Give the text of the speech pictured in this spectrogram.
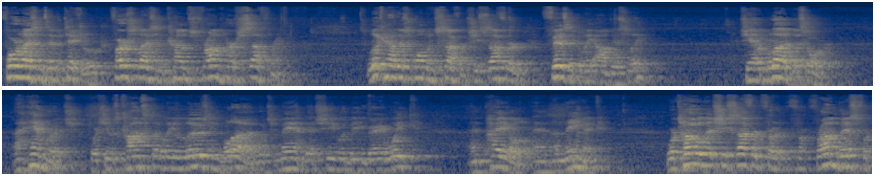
Four lessons in particular. First lesson comes from her suffering. Look how this woman suffered. She suffered physically, obviously. She had a blood disorder, a hemorrhage, where she was constantly losing blood, which meant that she would be very weak and pale and anemic. We're told that she suffered for, for, from this for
